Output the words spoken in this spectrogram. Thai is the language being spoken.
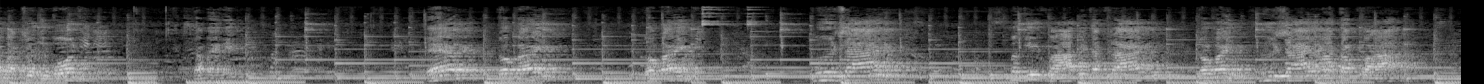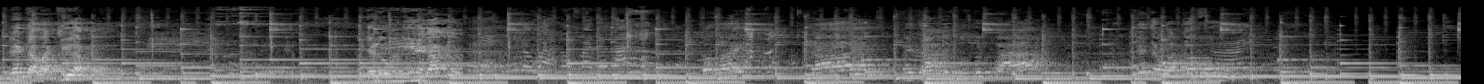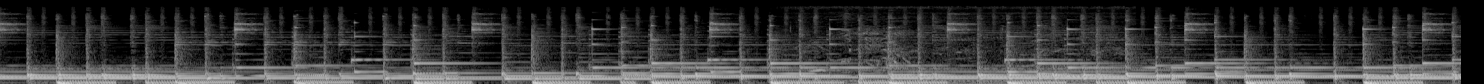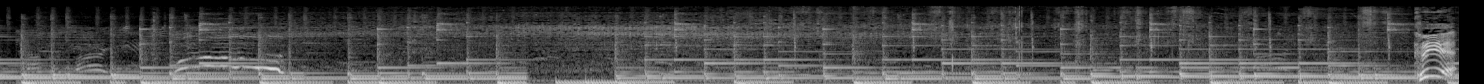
จังหวัดเชียงบนทำไมนี่แล้วต่อไปต่อไป มือซ้าย เมื่อกี้ขวาไปทางซ้าย ต่อไปมือซ้ายมาทางขวาและจังหวัดเชือกมันจะลงอย่างนี้นะครับ เคลียร์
